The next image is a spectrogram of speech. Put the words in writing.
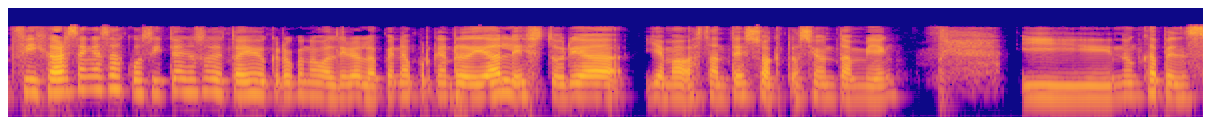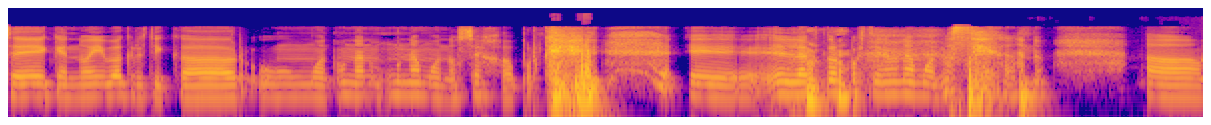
fijarse en esas cositas, en esos detalles, yo creo que no valdría la pena, porque en realidad la historia llama bastante su actuación también. Y nunca pensé que no iba a criticar un mo- una, una monoceja, porque eh, el actor pues tiene una monoceja, ¿no? Ah,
